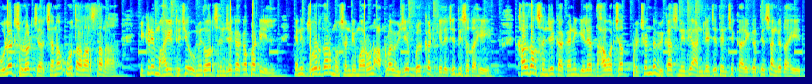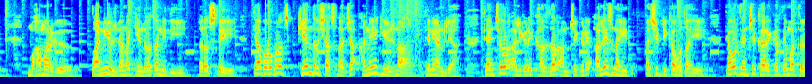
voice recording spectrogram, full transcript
उलटसुलट चर्चांना ऊत आला असताना इकडे महायुतीचे उमेदवार संजय काका पाटील यांनी जोरदार मुसंडी मारून आपला विजय बळकट केल्याचे दिसत आहे. खासदार संजय काकांनी गेल्या दहा वर्षात प्रचंड विकास निधी आणल्याचे त्यांचे कार्यकर्ते सांगत आहेत. महामार्ग पाणी योजनांना केंद्राचा निधी रस्ते त्याबरोबरच केंद्र शासनाच्या अनेक योजना त्यांनी आणल्या. त्यांच्यावर अलीकडे खासदार चर्चेकडे आलेच नाहीत अशी टीका होत आहे. त्यावर त्यांचे कार्यकर्ते मात्र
